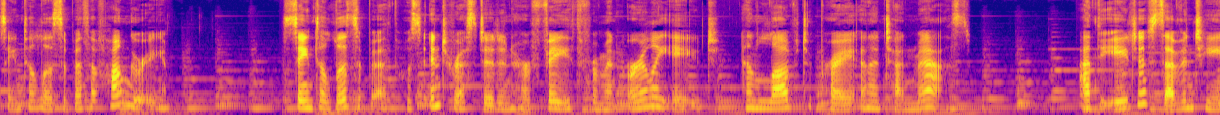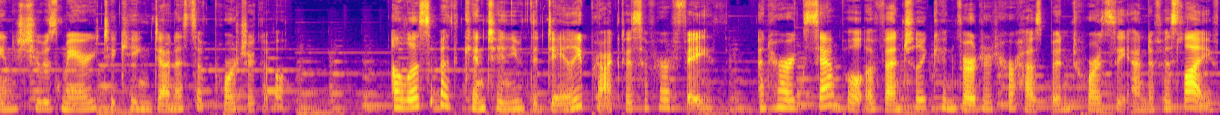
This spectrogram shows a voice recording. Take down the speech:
St. Elizabeth of Hungary. St. Elizabeth was interested in her faith from an early age and loved to pray and attend Mass. At the age of 17, she was married to King Denis of Portugal. Elizabeth continued the daily practice of her faith, and her example eventually converted her husband towards the end of his life.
